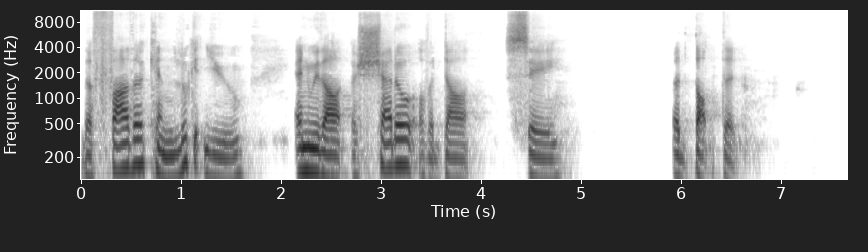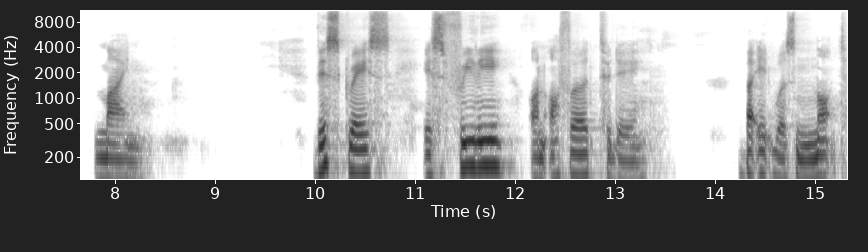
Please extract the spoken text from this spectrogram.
the Father can look at you and without a shadow of a doubt say, Adopted, mine. This grace is freely on offer today, but it was not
